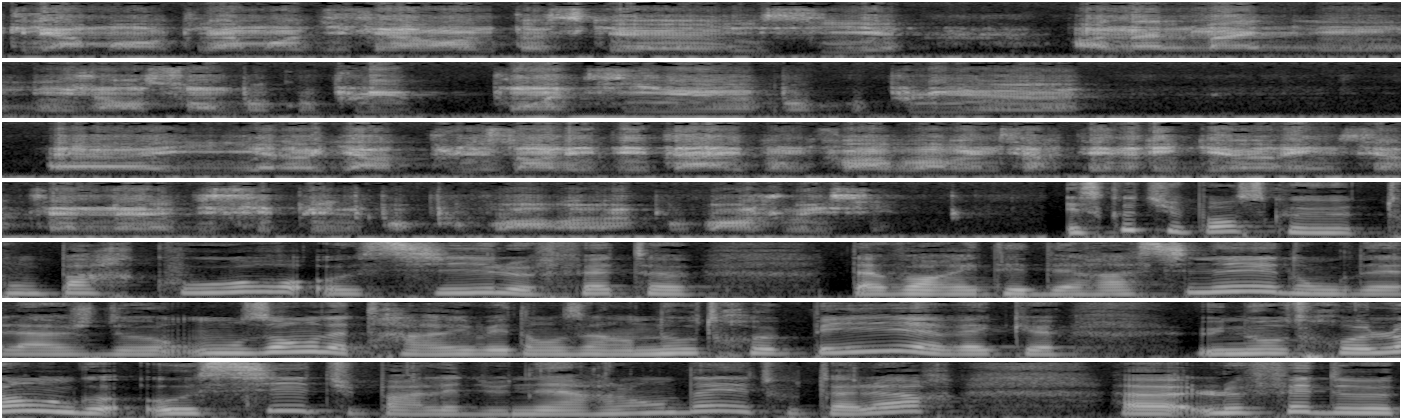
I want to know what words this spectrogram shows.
clairement, clairement différente parce que ici, en Allemagne, les, les gens sont beaucoup plus pointilleux, beaucoup plus euh, il regarde plus dans les détails, donc il faut avoir une certaine rigueur et une certaine discipline pour pouvoir, euh, pouvoir jouer ici. Est-ce que tu penses que ton parcours aussi, le fait d'avoir été déraciné, donc dès l'âge de 11 ans, d'être arrivé dans un autre pays avec une autre langue aussi, tu parlais du néerlandais tout à l'heure, euh, le fait de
